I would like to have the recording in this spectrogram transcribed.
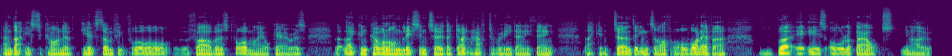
and that is to kind of give something for fathers, for male carers, that they can come along, listen to. They don't have to read anything, they can turn things off or whatever. But it is all about, you know,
